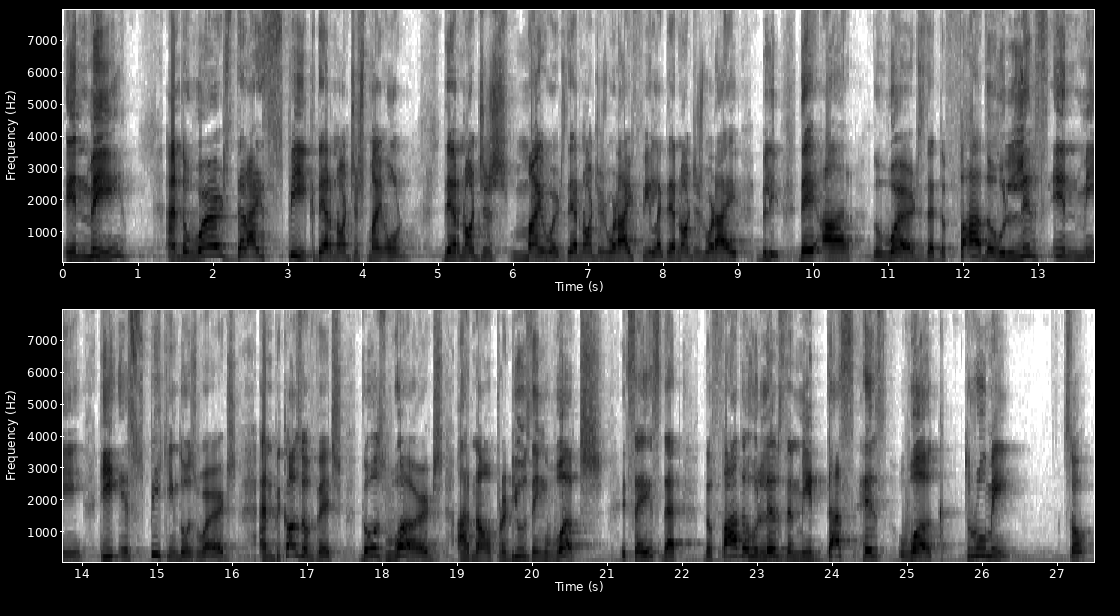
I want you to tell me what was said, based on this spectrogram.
in me. And the words that I speak, they are not just my own. They are not just my words. They are not just what I feel like. They are not just what I believe. They are the words that the Father who lives in me, He is speaking those words. And because of which, those words are now producing works. It says that the Father who lives in me does His work through me. So,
